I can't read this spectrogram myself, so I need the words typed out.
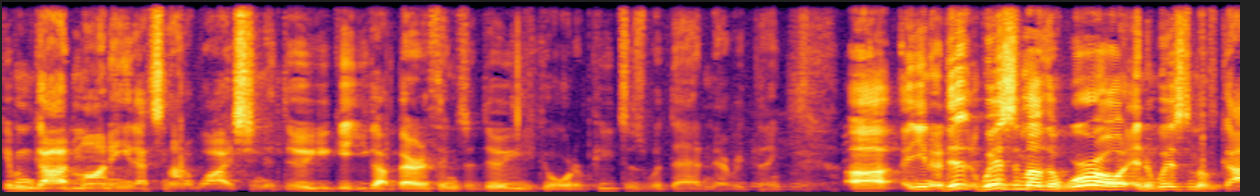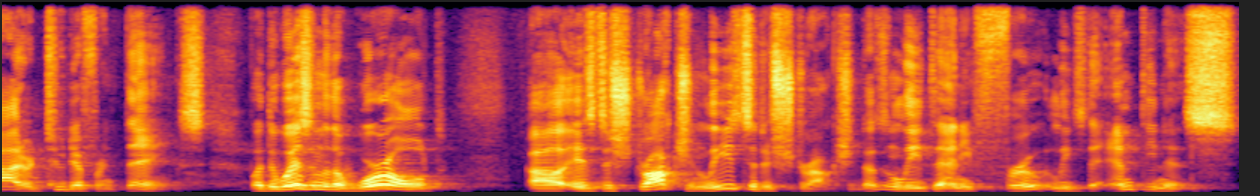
giving God money, that's not a wise thing to do. You, get, you got better things to do. You can order pizzas with that and everything. Uh, you know, this, wisdom of the world and the wisdom of God are two different things. But the wisdom of the world uh, is destruction, leads to destruction, doesn't lead to any fruit, leads to emptiness.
